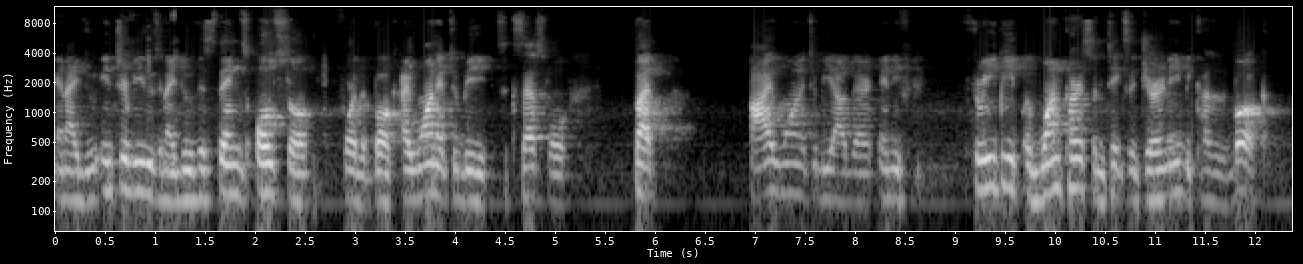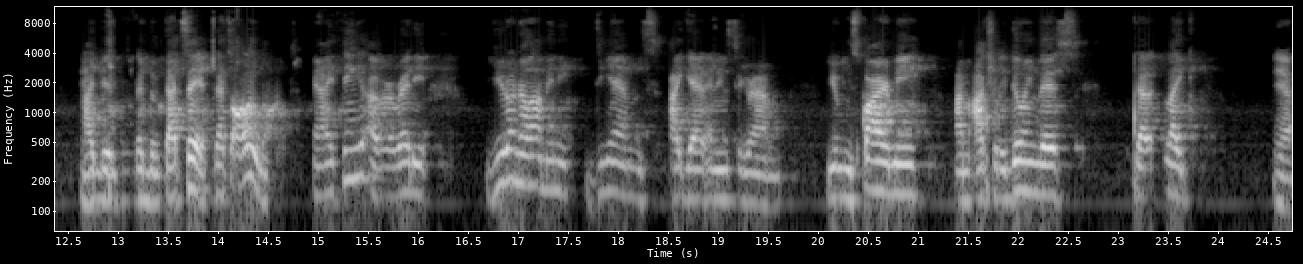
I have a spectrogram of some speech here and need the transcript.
and I do interviews and I do these things also for the book. I want it to be successful, but I want it to be out there. And if three people, one person takes a journey because of the book, I Mhm. did. th- th- That's it. That's all I want. And I think I've already. You don't know how many DMs I get on Instagram. You inspire me. I'm actually doing this. That like Yeah.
